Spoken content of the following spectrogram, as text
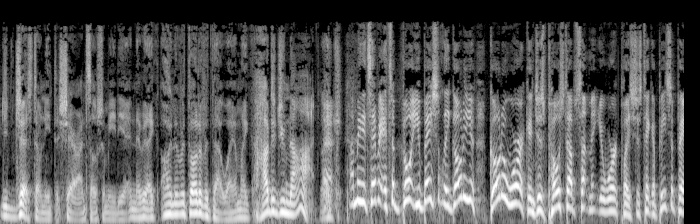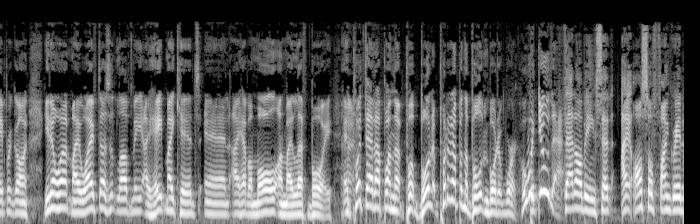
you just don't need to share on social media, and they'll be like, "Oh, I never thought of it that way." I'm like, "How did you not?" Like, I mean, it's every it's a you basically go to your go to work and just post up something at your workplace. Just take a piece of paper, going, you know what, my wife doesn't love me, I hate my kids, and I have a mole on my left boy, and put that up on the put bullet, put it up on the bulletin board at work. Who would do that? That all being said, I also find great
